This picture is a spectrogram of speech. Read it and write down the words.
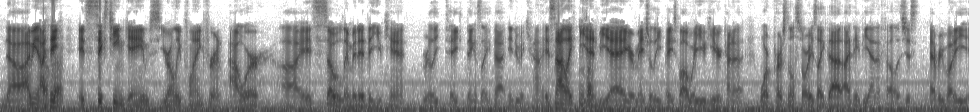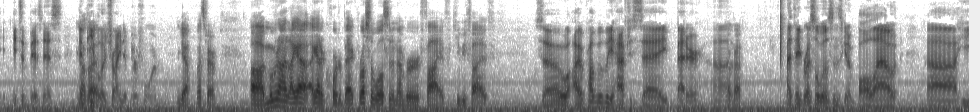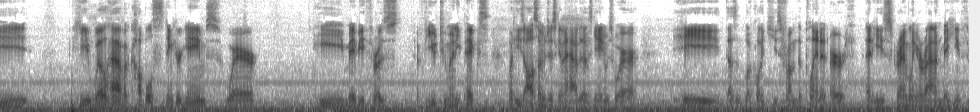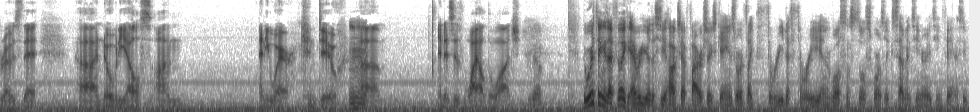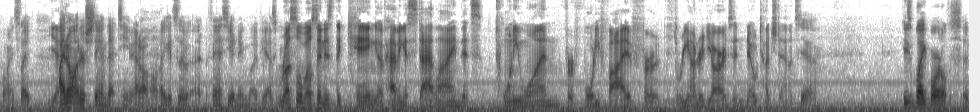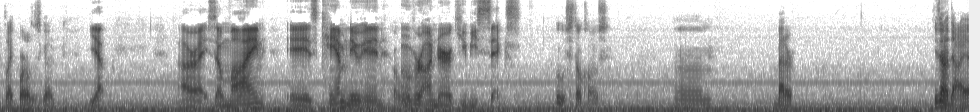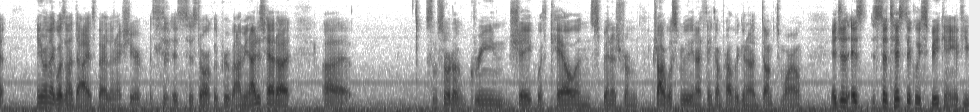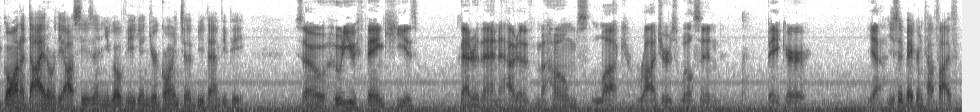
no, I mean, I think it's 16 games. You're only playing for an hour. Uh, it's so limited that you can't really take things like that into account. It's not like the Okay. NBA or Major League Baseball where you hear kind of more personal stories like that. I think the NFL is just everybody. It's a business, and Okay. people are trying to perform. Yeah, that's fair. Uh, moving on, I got I got a quarterback, Russell Wilson, at number five, QB five. So I would probably have to say better. Um, Okay. I think Russell Wilson's going to ball out. Uh, he he will have a couple stinker games where he maybe throws a few too many picks, but he's also just going to have those games where he doesn't look like he's from the planet Earth and he's scrambling around making throws that uh, nobody else on anywhere can do. Mhm. Um, and it's just wild to watch. Yeah. The weird thing is, I feel like every year the Seahawks have five or six games where it's like three to three, and Wilson still scores like seventeen or eighteen fantasy points. Like, Yeah. I don't understand that team at all. Like, it's a, fantasy enigma if you ask me. Russell Wilson is the king of having a stat line that's 21 for 45 for 300 yards and no touchdowns. Yeah. He's Blake Bortles. Uh, Blake Bortles is good. Yep. All right. So mine is Cam Newton Oh. over under QB six. Ooh, still close. Um, better. He's on a diet. Anyone that goes on a diet, diet's better the next year. It's it's historically proven. I mean, I just had a, uh, some sort of green shake with kale and spinach from Tropical Smoothie, and I think I'm probably gonna dunk tomorrow. It just is statistically speaking, if you go on a diet over the off season and you go vegan, you're going to be the MVP. So who do you think he is better than out of Mahomes, Luck, Rodgers, Wilson, Baker? Yeah. You say Baker in top five.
